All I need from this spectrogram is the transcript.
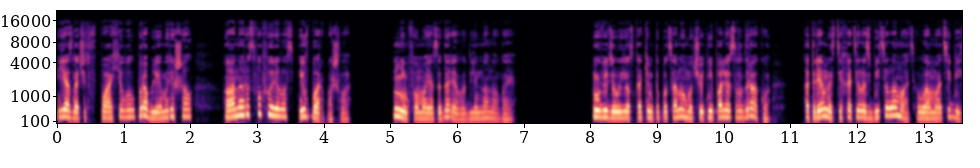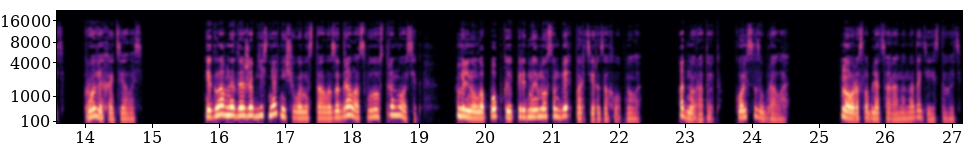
Я, значит, впахивал, проблемы решал, а она расфуфырилась и в бар пошла. Нимфа моя загорела, длинноногая. Увидел ее с каким-то пацаном и чуть не полез в драку. От ревности хотелось бить и ломать, ломать и бить. Крови хотелось. И главное, даже объяснять ничего не стала, задрала свой острый носик, вильнула попкой и перед моим носом дверь квартиры захлопнула. Одно радует — кольца забрала. Но расслабляться рано, надо действовать.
